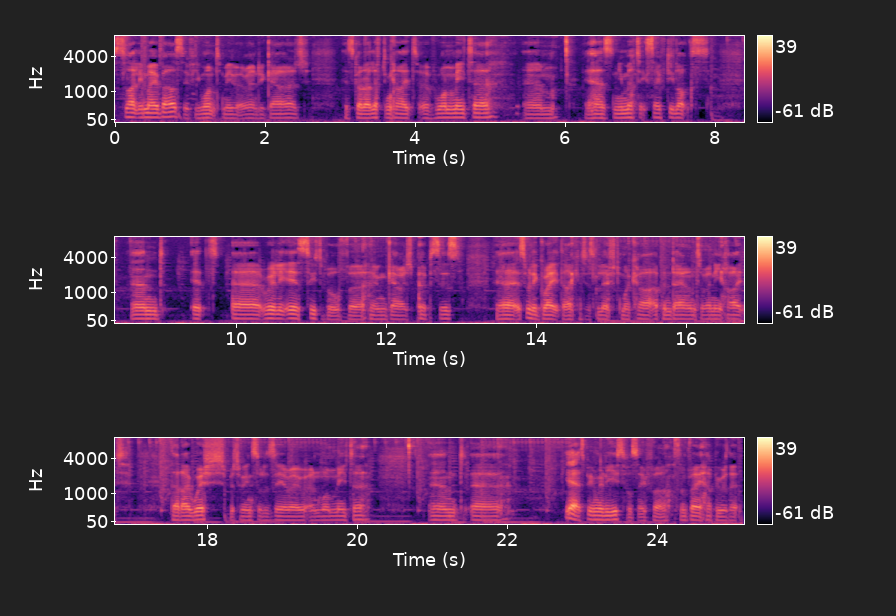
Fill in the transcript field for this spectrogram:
slightly mobile, so if you want to move it around your garage, it's got a lifting height of one meter. Um, it has pneumatic safety locks, and it uh, really is suitable for home garage purposes. Uh, it's really great that I can just lift my car up and down to any height that I wish between sort of zero and one meter, and uh, yeah, it's been really useful so far. So I'm very happy with it.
